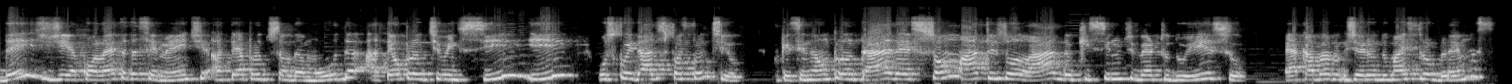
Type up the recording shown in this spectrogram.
desde a coleta da semente até a produção da muda, até o plantio em si e os cuidados pós-plantio. Porque senão plantar é só um ato isolado que, se não tiver tudo isso, é, acaba gerando mais problemas.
